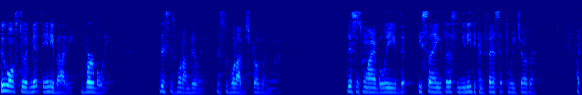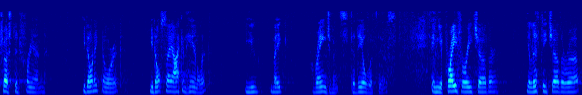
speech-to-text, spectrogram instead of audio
Who wants to admit to anybody verbally, this is what I'm doing, this is what I'm struggling with? This is why I believe that he's saying this, and you need to confess it to each other. A trusted friend. You don't ignore it. You don't say, I can handle it. You make arrangements to deal with this. And you pray for each other. You lift each other up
